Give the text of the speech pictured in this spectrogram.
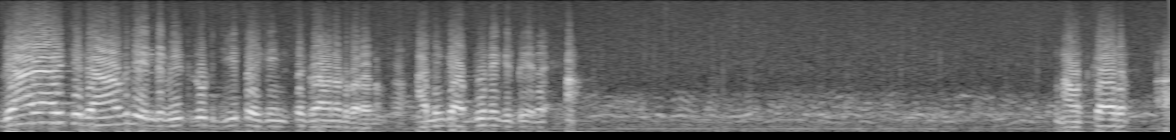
വ്യാഴാഴ്ച രാവിലെ എന്റെ വീട്ടിലോട്ട് ജീപ്പ് അയക്കാൻ ഇൻസ്റ്റഗ്രാമിനോട് പറയണം. അല്ലെങ്കിൽ അബ്ദുവിനെ കിട്ടിയല്ലേ ആ. നമസ്കാരം. ആ,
